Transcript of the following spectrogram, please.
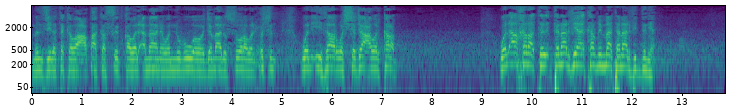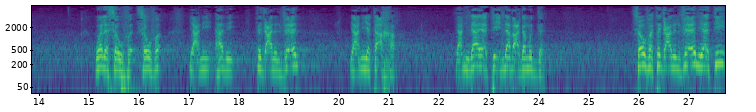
ومنزلتك وأعطاك الصدق والأمانة والنبوة وجمال الصورة والحسن والإيثار والشجاعة والكرم. والآخرة تنال فيها أكثر مما تنال في الدنيا. ولا سوف سوف يعني هذه تجعل الفعل يعني يتأخر يعني لا يأتي إلا بعد مدة. سوف تجعل الفعل يأتي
